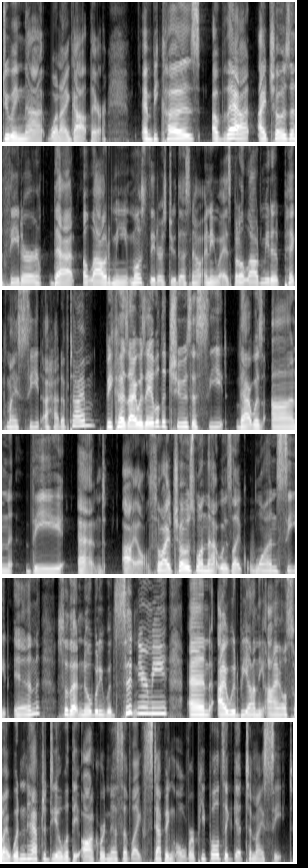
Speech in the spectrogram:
doing that when I got there. And because of that, I chose a theater that allowed me, most theaters do this now, anyways, but allowed me to pick my seat ahead of time because I was able to choose a seat that was on the end aisle. So I chose one that was like one seat in so that nobody would sit near me and I would be on the aisle so I wouldn't have to deal with the awkwardness of like stepping over people to get to my seat.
